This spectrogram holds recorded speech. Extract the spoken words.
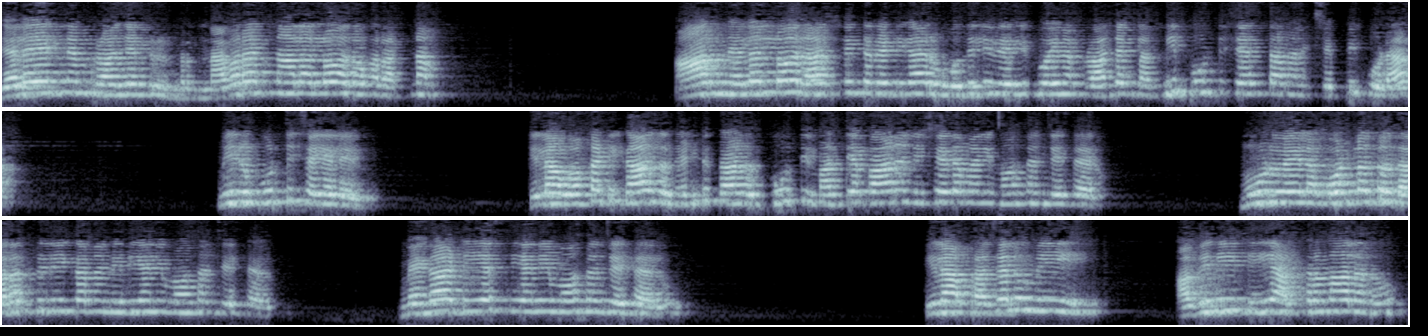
జలయజ్ఞం ప్రాజెక్టు నవరత్నాలలో అదొక రత్నం. ఆరు నెలల్లో రాజశేఖర రెడ్డి గారు వదిలి వెళ్ళిపోయిన ప్రాజెక్టులు అన్ని పూర్తి చేస్తామని చెప్పి కూడా మీరు పూర్తి చేయలేదు. ఇలా ఒకటి కాదు రెండు కాదు పూర్తి మద్యపాన నిషేధం అని మోసం చేశారు. మూడు వేల కోట్లతో ధర స్థిరీకరణ నిధి అని మోసం చేశారు. మెగా డిఎస్సి అని మోసం చేశారు. ఇలా ప్రజలు మీ అవినీతి అక్రమాలను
